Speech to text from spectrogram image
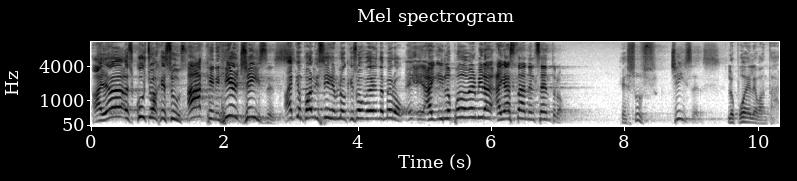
Allá escucho a Jesús. I can hear Jesus. I can probably see him. Look, he's over there in the middle. Y, y- y lo puedo ver, mira, allá está en el centro. Jesús Jesus lo puede levantar.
